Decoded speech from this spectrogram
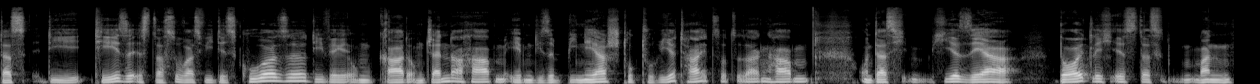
dass die These ist, dass sowas wie Diskurse, die wir um, gerade um Gender haben, eben diese binär Strukturiertheit sozusagen haben. Und dass hier sehr deutlich ist, dass man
